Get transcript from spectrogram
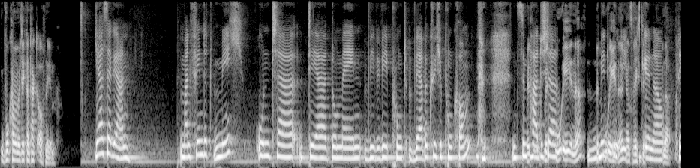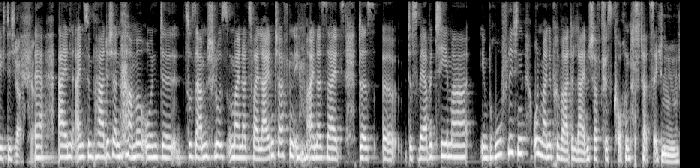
Wo kann man mit dir Kontakt aufnehmen? Ja, sehr gern. Man findet mich unter der Domain www.werbeküche.com. Ein sympathischer. Mit, mit UE, ne? Mit, mit UE, ne? Ganz wichtig. Genau, genau. richtig. Ja, ja. Äh, ein, ein sympathischer Name und äh, Zusammenschluss meiner zwei Leidenschaften. Eben einerseits das, äh, das Werbethema im beruflichen und meine private Leidenschaft fürs Kochen tatsächlich. Mhm.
